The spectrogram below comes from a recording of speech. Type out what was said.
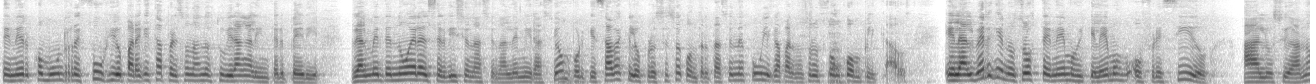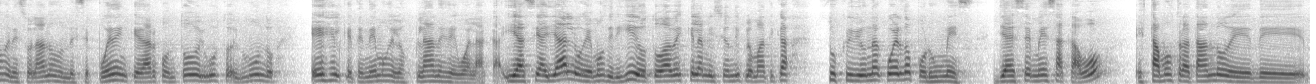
tener como un refugio para que estas personas no estuvieran a la intemperie. Realmente no era el Servicio Nacional de Migración, porque sabes que los procesos de contrataciones públicas para nosotros son complicados. El albergue que nosotros tenemos y que le hemos ofrecido a los ciudadanos venezolanos donde se pueden quedar con todo el gusto del mundo es el que tenemos en los planes de Hualaca. Y hacia allá los hemos dirigido, toda vez que la misión diplomática suscribió un acuerdo por un mes. Ya ese mes acabó, Estamos tratando de,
